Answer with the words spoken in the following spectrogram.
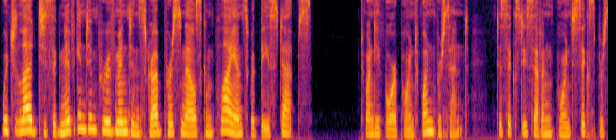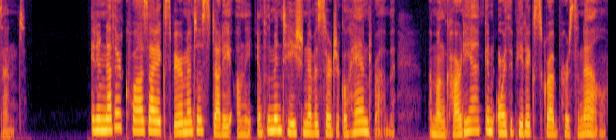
which led to significant improvement in scrub personnel's compliance with these steps. 24.1% to 67.6%. In another quasi experimental study on the implementation of a surgical hand rub among cardiac and orthopedic scrub personnel,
